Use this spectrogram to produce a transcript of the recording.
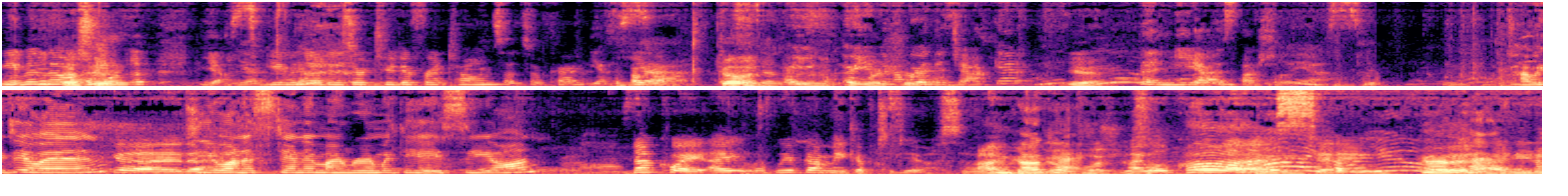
Even though This one? Yes. even though these are two different tones, that's okay? Yes. Okay. Yeah. Done. Are you, gonna are you gonna wear on. the jacket? Yeah. Then yeah, especially yes. How we doing? Good. Do you want to stand in my room with the AC on? Not quite. I we've got makeup to do, so I'm gonna Okay. go put this I will on. cool while I'm Hi. sitting. Good. Okay. I need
